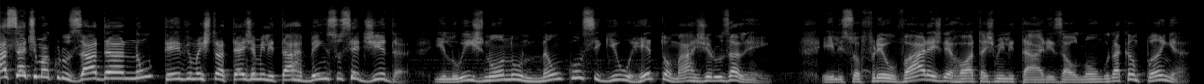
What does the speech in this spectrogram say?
A Sétima Cruzada não teve uma estratégia militar bem sucedida e Luís IX não conseguiu retomar Jerusalém. Ele sofreu várias derrotas militares ao longo da campanha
